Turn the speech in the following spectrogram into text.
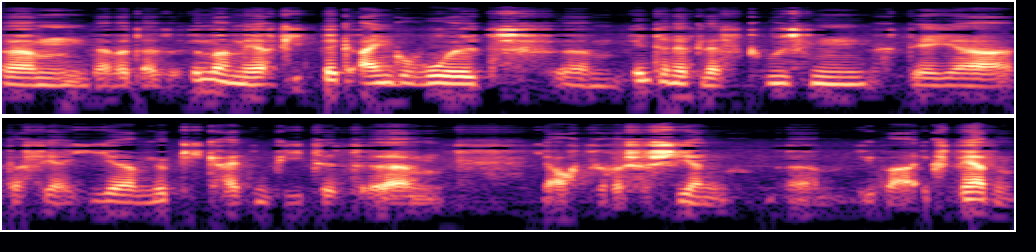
Ähm, da wird also immer mehr Feedback eingeholt. Internet lässt grüßen, der ja, das ja hier Möglichkeiten bietet, ja auch zu recherchieren äh, über Experten.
